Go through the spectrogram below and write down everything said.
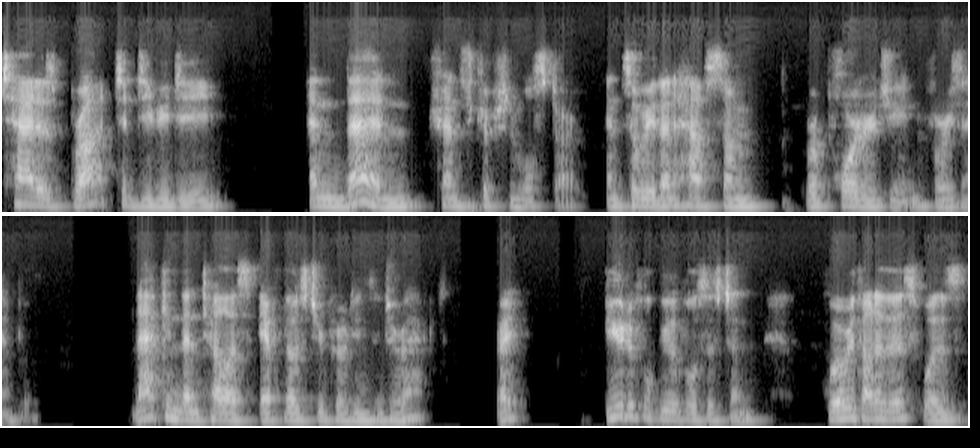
TAD is brought to DBD, and then transcription will start. And so we then have some reporter gene, for example. That can then tell us if those two proteins interact, right? Beautiful, beautiful system. Whoever thought of this was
